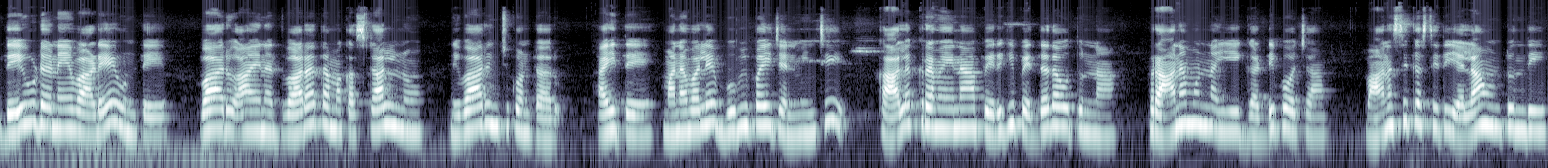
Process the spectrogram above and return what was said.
దేవుడనేవాడే ఉంటే వారు ఆయన ద్వారా తమ కష్టాలను నివారించుకుంటారు. అయితే మనవలే భూమిపై జన్మించి కాలక్రమేణా పెరిగి పెద్దదవుతున్న ప్రాణమున్న ఈ గడ్డిపోచ మానసిక స్థితి ఎలా ఉంటుంది?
